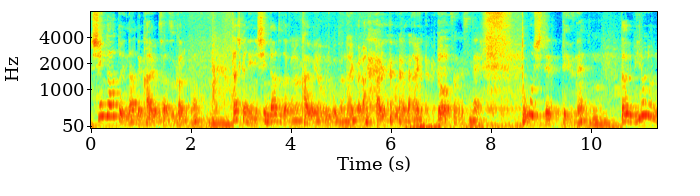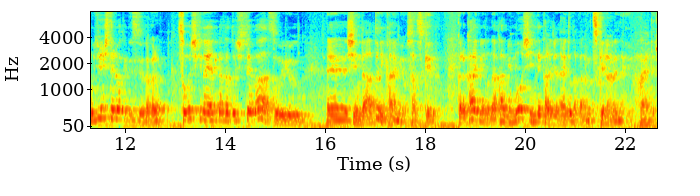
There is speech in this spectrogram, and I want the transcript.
死んだ後になんで貝を授かるの、確かに死んだ後だから貝を破ることはないから貝ってことはないんだけど そうですね。どうしてっていうね。うんだからいろいろ矛盾してるわけですよ。だから葬式のやり方としてはそういう、えー死んだ後に戒名を授ける。から戒名の中身も死んでからじゃないとなかなかつけられないようになってる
